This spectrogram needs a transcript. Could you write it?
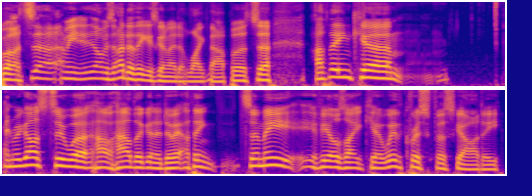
but uh, I mean obviously I don't think it's going to end up like that. But uh, I think. Um, in regards to uh, how how they're going to do it, I think to me it feels like uh, with Chris Fuscardi,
